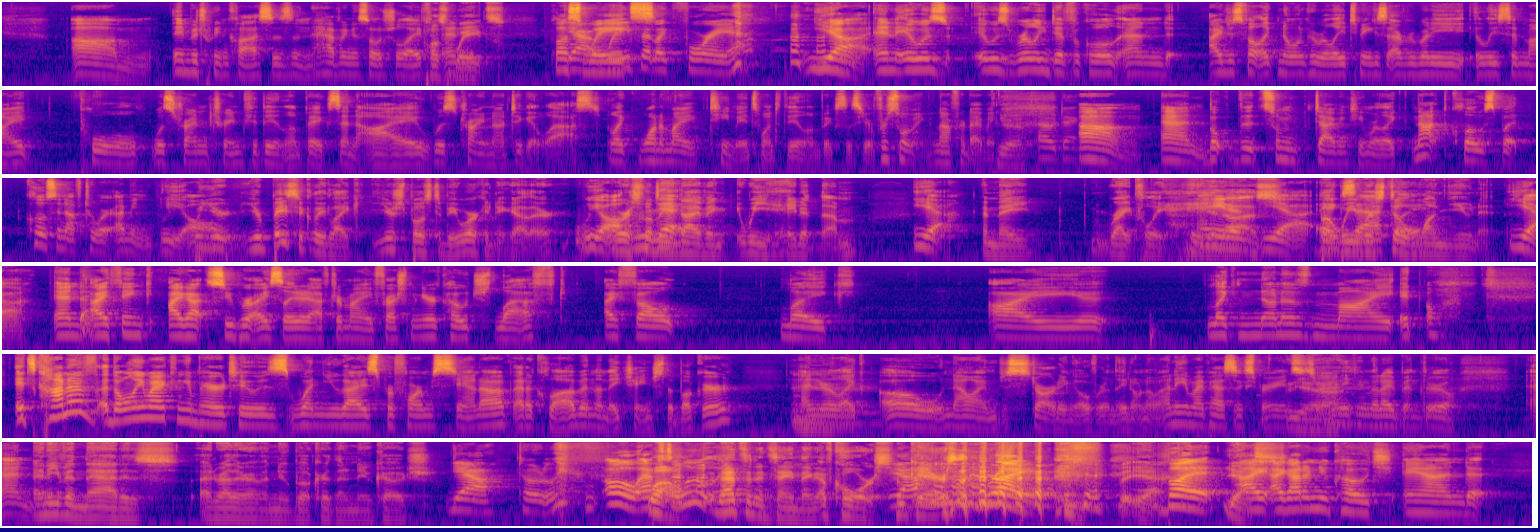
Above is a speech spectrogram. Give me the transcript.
um, in between classes and having a social life. Plus and- weights. Plus Yeah, weights. weights at like 4 a.m. yeah, and it was it was really difficult, and I just felt like no one could relate to me because everybody, at least in my pool, was trying to train for the Olympics, and I was trying not to get last. Like one of my teammates went to the Olympics this year for swimming, not for diving. Yeah. oh dang. Um, and but the swim diving team were like not close, but close enough to where I mean we all Well, you're you're basically like you're supposed to be working together. We all- We're we swimming did. and diving. We hated them, yeah and they rightfully hated, Hated- us. yeah, but we were still one unit. Yeah. And I think I got super isolated after my freshman year coach left. I felt like I like none of my it oh, it's kind of the only way I can compare it to is when you guys perform stand up at a club and then they change the booker and you're like, mm-hmm. "Oh, now I'm just starting over and they don't know any of my past experiences or anything that I've been through." And, And even that is, I'd rather have a new booker than a new coach. yeah, totally. oh, absolutely. Well, that's an insane thing. Of course, Yeah. who cares? right. but yeah, But Yes. I, I got a new coach, and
